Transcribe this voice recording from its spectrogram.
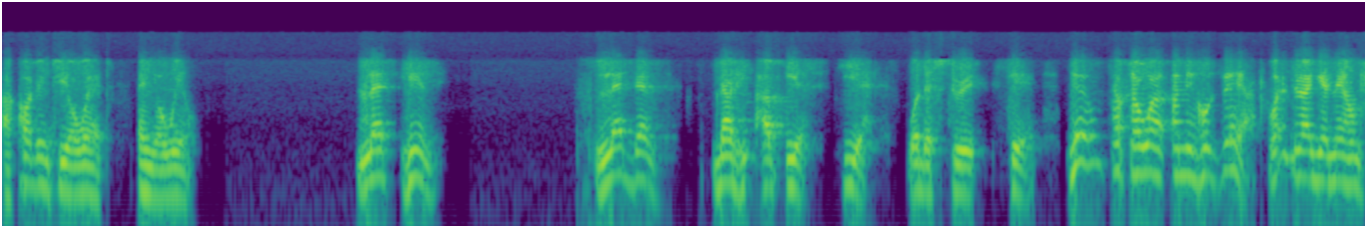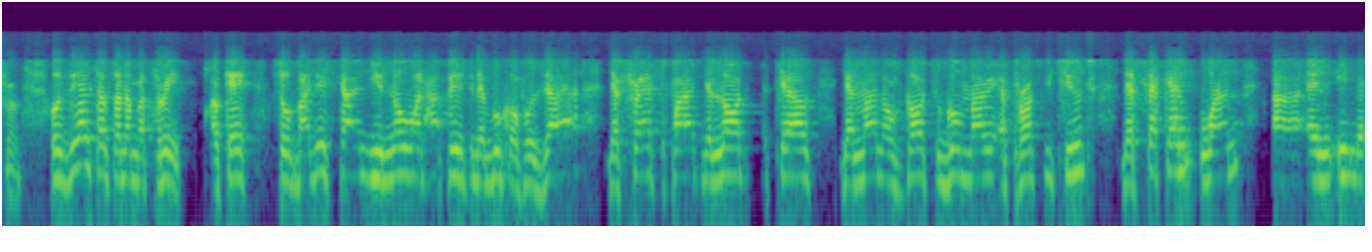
according to your word and your will. Let him, let them that have ears hear what the Spirit said. Nahum chapter 1, I mean Hosea. Where did I get Nahum from? Hosea chapter number 3. Okay? So by this time, you know what happens in the book of Hosea. The first part, the Lord tells the man of God to go marry a prostitute. The second one, uh, and in the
